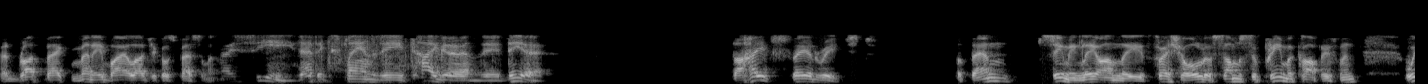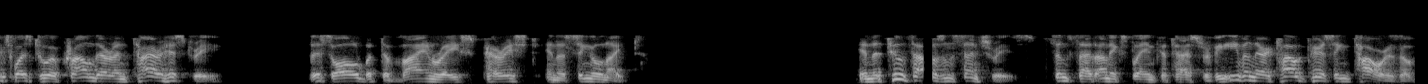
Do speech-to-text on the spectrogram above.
and brought back many biological specimens. I see. That explains the tiger and the deer. The heights they had reached. But then, seemingly on the threshold of some supreme accomplishment, which was to have crowned their entire history, this all but divine race perished in a single night. In the 2,000 centuries since that unexplained catastrophe, even their cloud-piercing towers of,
